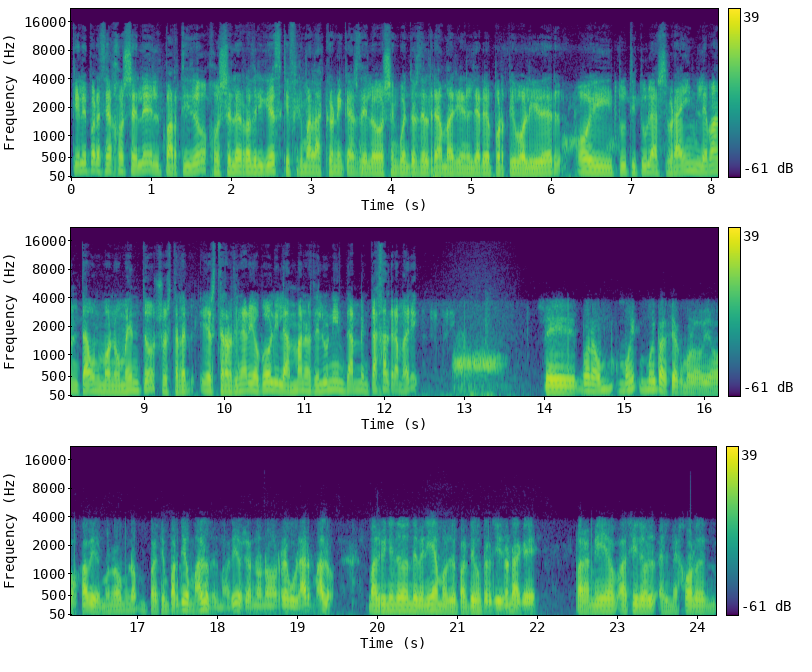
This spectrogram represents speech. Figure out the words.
¿Qué le parece a José L. el partido? José L. Rodríguez, que firma las crónicas de los encuentros del Real Madrid en el diario deportivo Líder. Hoy tú titulas Brahim levanta un monumento, su extraordinario gol y las manos de Lunin dan ventaja al Real Madrid. Sí, bueno, muy, muy parecido como lo vio Javier. Bueno, no, pareció un partido malo del Madrid, o sea, no, no regular, malo. Más viniendo de donde veníamos del partido contra el Girona, que para mí ha sido el mejor de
